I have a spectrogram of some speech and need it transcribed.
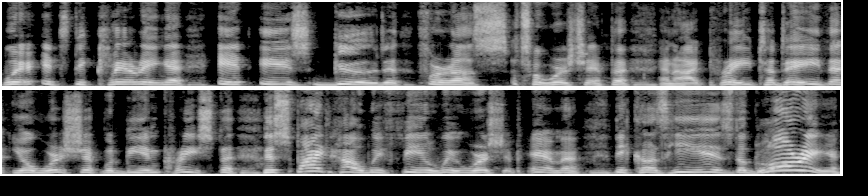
where it's declaring it is good for us to worship. And I pray today that your worship would be increased despite how we feel we worship Him because He is the glory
